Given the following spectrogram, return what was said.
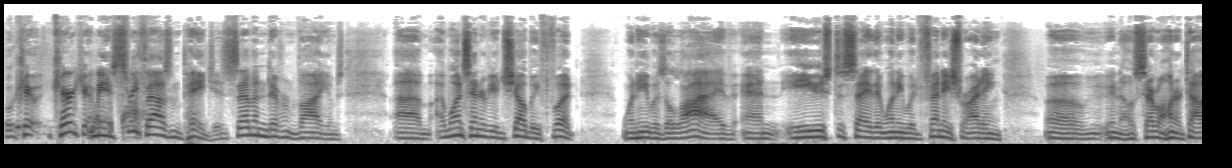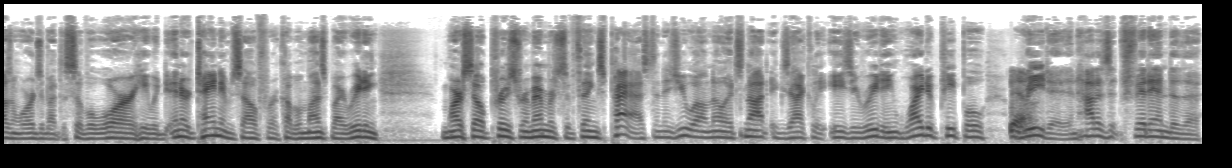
Well, character. I mean, it's three thousand pages, seven different volumes. Um, I once interviewed Shelby Foote when he was alive, and he used to say that when he would finish writing, uh, you know, several hundred thousand words about the Civil War, he would entertain himself for a couple of months by reading Marcel Proust's Remembrance of Things Past. And as you well know, it's not exactly easy reading. Why do people yeah. read it, and how does it fit into the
